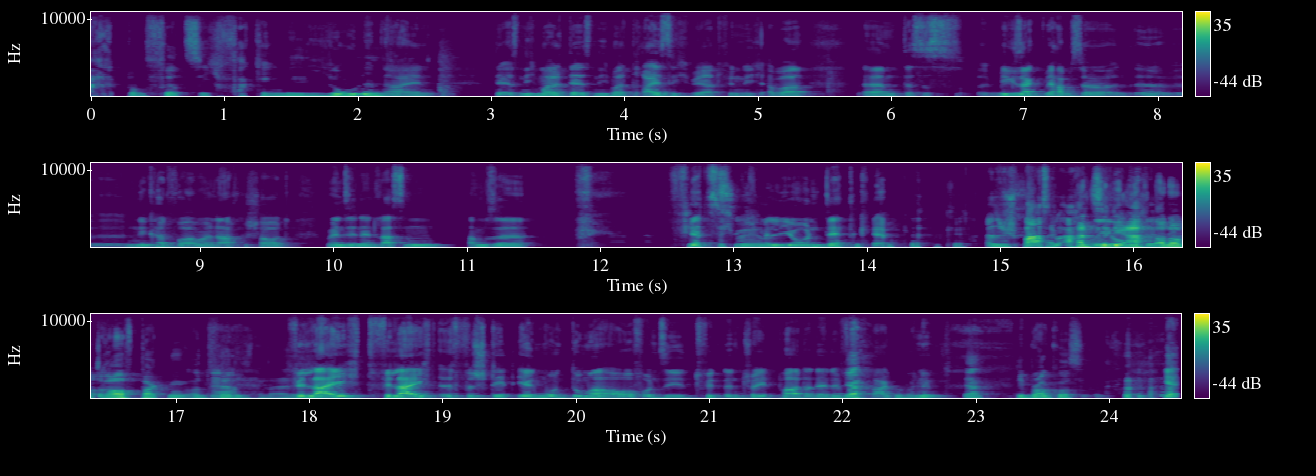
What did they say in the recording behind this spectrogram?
48 fucking Millionen. Nein, der ist nicht mal, der ist nicht mal 30 wert, finde ich. Aber ähm, das ist, wie gesagt, wir haben es ja, äh, Nick hat vorher mal nachgeschaut. Wenn sie ihn entlassen, haben sie 40 Millionen. Millionen Deadcap. Okay. Also du sparst du 8 kannst Millionen. Kannst du die 8 auch noch draufpacken und ja. fertig. Vielleicht, vielleicht steht irgendwo ein Dummer auf und sie finden einen Trade-Partner, der den ja. Vertrag übernimmt. Ja, die Broncos. ja,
